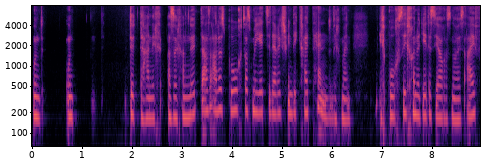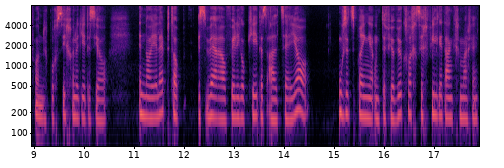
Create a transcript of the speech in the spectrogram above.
Und, und dort habe ich, also ich habe nicht das alles gebraucht, was wir jetzt in dieser Geschwindigkeit haben. Und ich meine, ich brauche sicher nicht jedes Jahr ein neues iPhone, ich brauche sicher nicht jedes Jahr einen neuen Laptop. Es wäre auch völlig okay, das alle zehn Jahre rauszubringen und dafür wirklich sich viel Gedanken machen.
